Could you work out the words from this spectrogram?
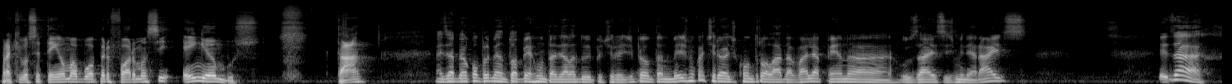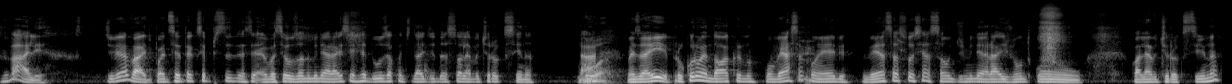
para que você tenha uma boa performance em ambos, tá? A Isabel complementou a pergunta dela do hipotireoidismo, perguntando, mesmo com a tireoide controlada, vale a pena usar esses minerais? Isa, vale. De verdade. Pode ser até que você precisa. Você usando minerais, você reduz a quantidade da sua levotiroxina. Tá? Boa. Mas aí, procura um endócrino, conversa com ele, vê essa associação dos minerais junto com, com a levotiroxina,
